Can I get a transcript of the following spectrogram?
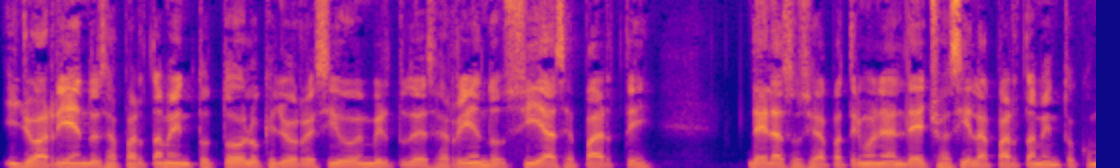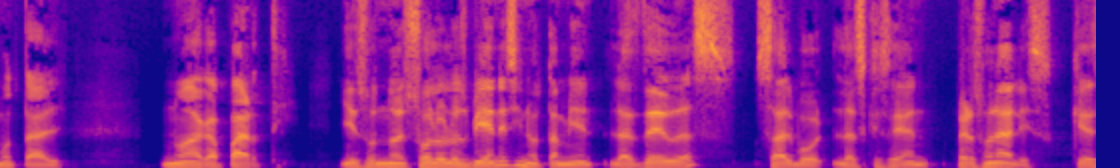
y yo arriendo ese apartamento, todo lo que yo recibo en virtud de ese arriendo sí hace parte de la sociedad patrimonial de hecho, así el apartamento como tal no haga parte. Y eso no es solo los bienes, sino también las deudas, salvo las que sean personales, que,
